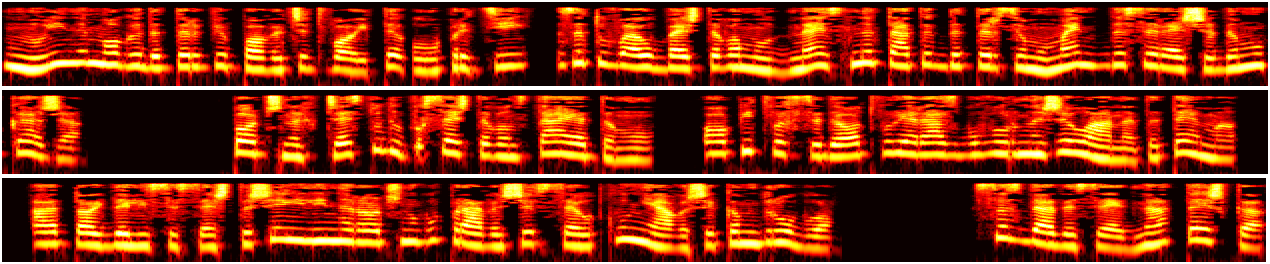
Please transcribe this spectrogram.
но и не мога да търпя повече твоите упреци, затова обещавам от днес нататък да търся момент да се реша да му кажа. Почнах често да посещавам стаята му, опитвах се да отворя разговор на желаната тема, а той дали се сещаше или нарочно го правеше все отклоняваше към друго. Създаде се една тежка,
